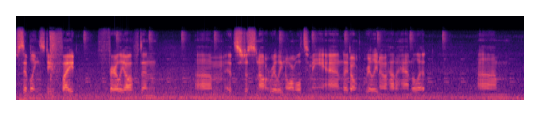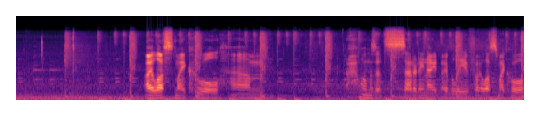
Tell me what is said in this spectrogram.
siblings do fight fairly often. Um, it's just not really normal to me, and I don't really know how to handle it. Um, I lost my cool. Um, when was it? Saturday night, I believe. I lost my cool.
